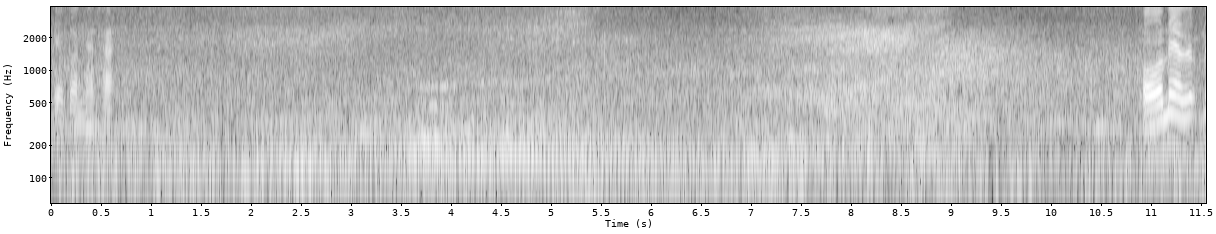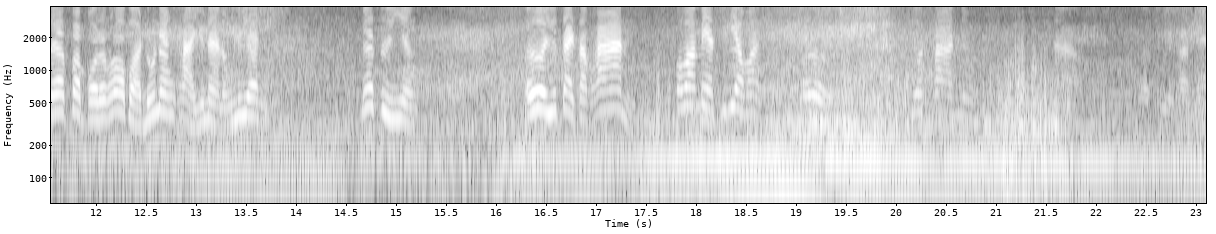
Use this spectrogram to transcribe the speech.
เดี๋ยวก่อนนะคะ อ๋อแม่แม่ปั๊มปตทบอกนู้นนางขายอยู่หน้าโรงเรียน แม่ซื้ออยังเอออยู่ใต้สะพาน เพราะว่าแม่ซีเรียลมาเออรถผ่านอยู่จ้าโอเคครับแม่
